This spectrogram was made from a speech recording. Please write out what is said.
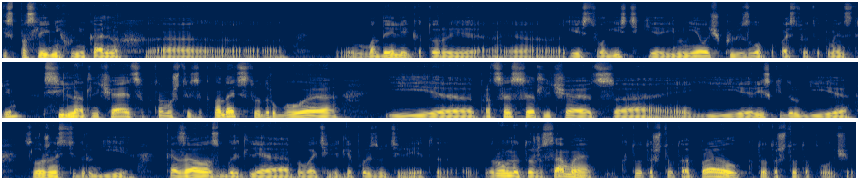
из последних уникальных а, моделей, которые а, есть в логистике, и мне очень повезло попасть в этот мейнстрим. Сильно отличается, потому что и законодательство другое, и э, процессы отличаются, и риски другие, сложности другие. Казалось бы, для обывателей, для пользователей это ровно то же самое. Кто-то что-то отправил, кто-то что-то получил.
